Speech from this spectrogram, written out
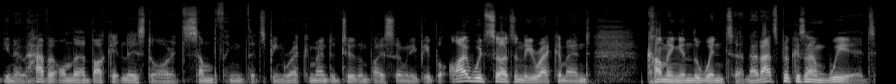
you know, have it on their bucket list or it's something that's been recommended to them by so many people, I would certainly recommend coming in the winter. Now, that's because I'm weird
